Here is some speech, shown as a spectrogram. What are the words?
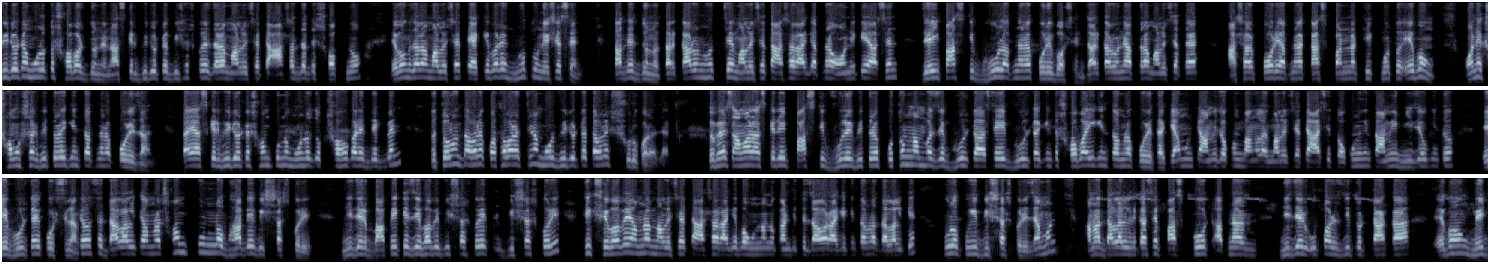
ভিডিওটা মূলত সবার জন্য না। আজকের ভিডিওটা বিশেষ করে যারা মালয়েশিয়াতে আসার যাদের স্বপ্ন এবং যারা মালয়েশিয়াতে একেবারে নতুন এসেছেন, তাদের জন্য। তার কারণ হচ্ছে মালয়েশিয়াতে আসার আগে আপনারা অনেকে আসেন যে এই পাঁচটি ভুল আপনারা করে বসেন। যার কারণে আপনারা মালয়েশিয়াতে আসার পরে আপনারা কাজ পান না ঠিক মতো এবং অনেক সমস্যার ভিতরে কিন্তু আপনারা পড়ে যান। তাই আজকের ভিডিওটা সম্পূর্ণ মনোযোগ সহকারে দেখবেন। তো চলুন তাহলে কথা বাড়াচ্ছি না, মূল ভিডিওটা তাহলে শুরু করা যাক। তো ভেস, আমার আজকের এই পাঁচটি ভুলের ভিতরে প্রথম নাম্বার যে ভুলটা আছে, এই ভুলটা কিন্তু সবাই কিন্তু আমরা করে থাকি। এমনকি আমি যখন বাংলা, মালয়েশিয়াতে আসি, তখনও কিন্তু আমি নিজেও কিন্তু এই ভুলটাই করছিলাম। এটা হচ্ছে দালালকে আমরা সম্পূর্ণভাবে বিশ্বাস করি। নিজের বাপেকে যেভাবে বিশ্বাস করি বিশ্বাস করি, ঠিক সেভাবে আমরা মালয়েশিয়াতে আসার আগে বা অন্যান্য কান্ট্রিতে যাওয়ার আগে কিন্তু আমরা দালালকে পুরোপুরি বিশ্বাস করি। যেমন, আমরা দালালের কাছে পাসপোর্ট আপনার নিজের উপার্জিত টাকা এবং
